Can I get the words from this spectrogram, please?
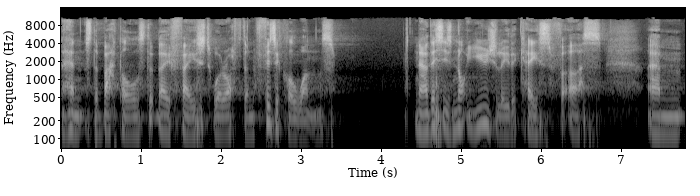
hence the battles that they faced were often physical ones. Now, this is not usually the case for us, um,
